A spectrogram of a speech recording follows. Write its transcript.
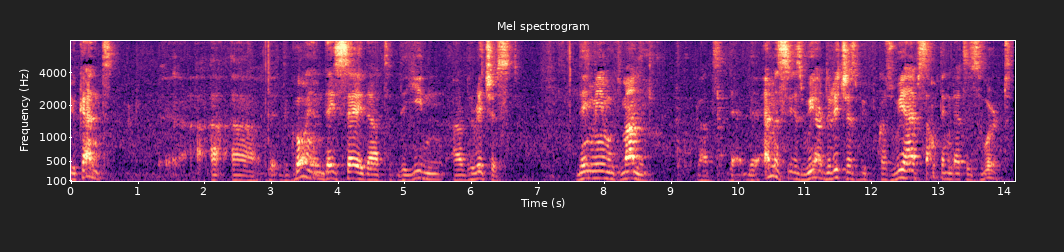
you can't. Uh, uh, the, the Goyim, they say that the Yidden are the richest. They mean with money. But the, the is we are the richest because we have something that is worth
